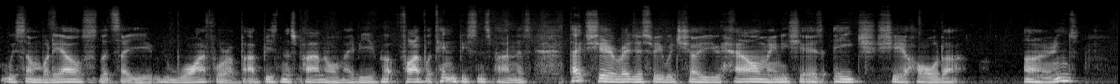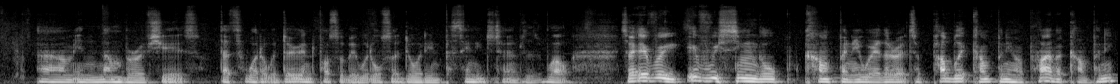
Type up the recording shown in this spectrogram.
with somebody else, let's say your wife or a, a business partner, or maybe you've got five or ten business partners, that share registry would show you how many shares each shareholder owns um, in number of shares that's what it would do, and possibly would also do it in percentage terms as well. So every every single company, whether it's a public company or a private company,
